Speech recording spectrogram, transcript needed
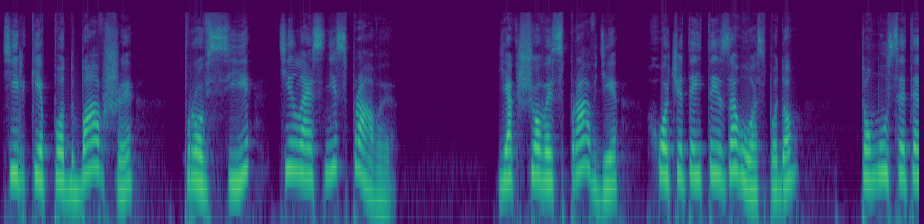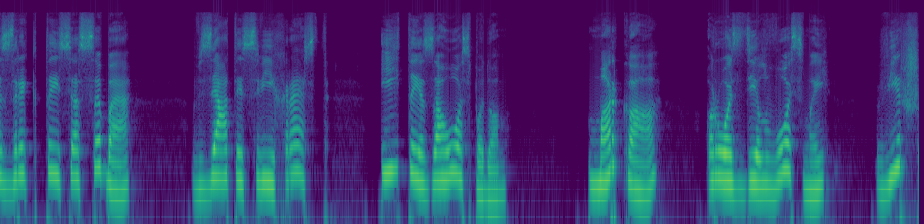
тільки подбавши про всі тілесні справи? Якщо ви справді хочете йти за Господом, то мусите зректися себе, взяти свій хрест і йти за Господом. Марка, розділ 8, вірш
